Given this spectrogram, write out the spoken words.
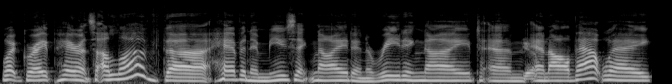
What great parents. I love the having a music night and a reading night and, Yeah. and all that way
